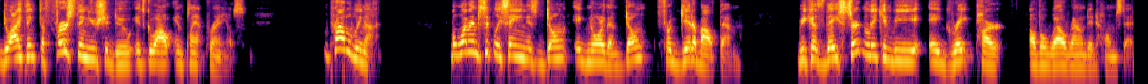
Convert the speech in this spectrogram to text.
do I think the first thing you should do is go out and plant perennials? Probably not. But what I'm simply saying is don't ignore them, don't forget about them, because they certainly can be a great part of a well rounded homestead.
